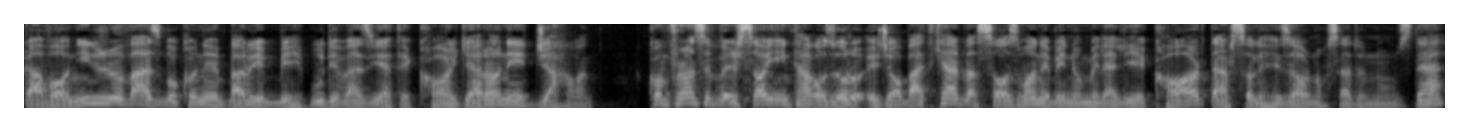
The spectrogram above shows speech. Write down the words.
قوانینی رو وضع بکنه برای بهبود وضعیت کارگران جهان. کنفرانس ورسای این تقاضا رو اجابت کرد و سازمان بین کار در سال 1919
